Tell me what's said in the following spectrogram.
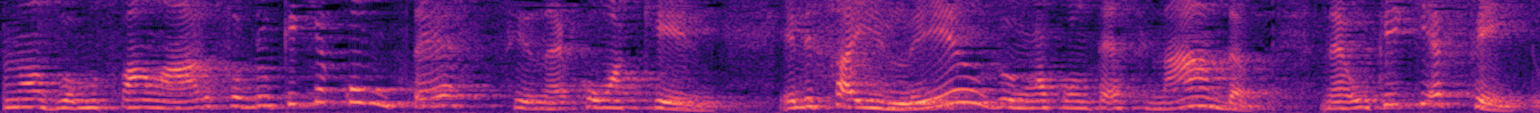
nós vamos falar sobre o que, que acontece né, com aquele. Ele sai ileso, não acontece nada, né? O que, que é feito?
